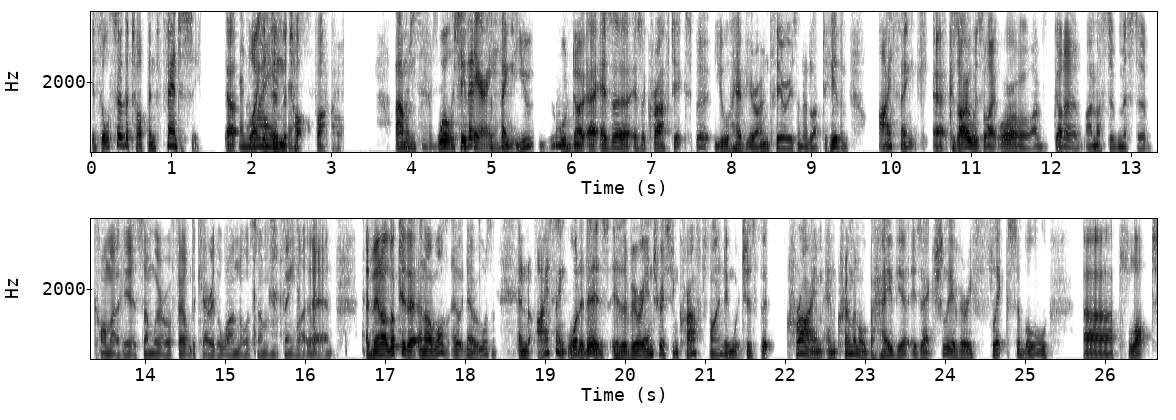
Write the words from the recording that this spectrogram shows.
It's also the top in fantasy. Uh, like it's in the this? top five. Um, well, see, that's theory? the thing. You you would know uh, as a as a craft expert, you'll have your own theories, and I'd love to hear them. I think because uh, I was like, "Whoa, I've got a, I must have missed a comma here somewhere, or failed to carry the one, or something like that." And then I looked at it, and I wasn't. Oh, no, it wasn't. And I think what it is is a very interesting craft finding, which is that crime and criminal behavior is actually a very flexible uh, plot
